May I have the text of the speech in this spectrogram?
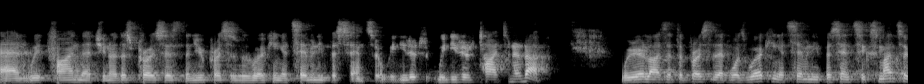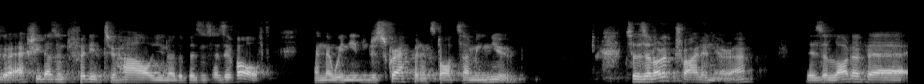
And we'd find that you know this process, the new process, was working at seventy percent. So we needed we needed to tighten it up we realized that the process that was working at 70% six months ago actually doesn't fit into how you know the business has evolved and then we needed to scrap it and start something new so there's a lot of trial and error there's a lot of uh,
